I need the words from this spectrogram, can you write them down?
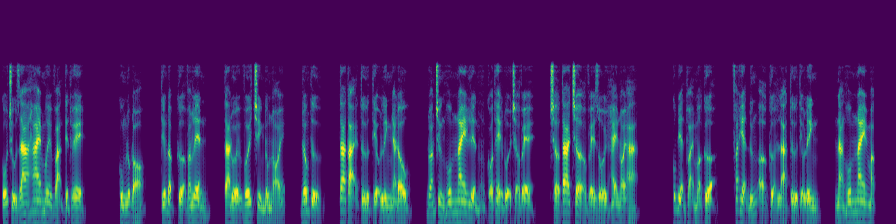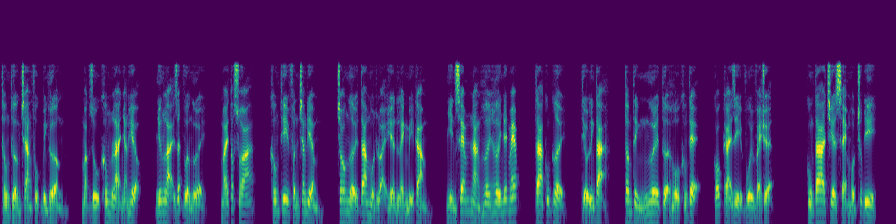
cố chủ ra hai mươi vạn tiền thuê. Cùng lúc đó, tiếng đập cửa vang lên, ta đối với trình đông nói, đông tử, ta tại từ tiểu linh nhà đâu, đoán chừng hôm nay liền có thể đuổi trở về, chờ ta trở về rồi hay nói à cúp điện thoại mở cửa, phát hiện đứng ở cửa là từ tiểu linh, nàng hôm nay mặc thông thường trang phục bình thường mặc dù không là nhãn hiệu, nhưng lại rất vừa người, mái tóc xóa, không thi phấn trang điểm, cho người ta một loại hiền lành mỹ cảm, nhìn xem nàng hơi hơi nhếch mép, ta cũng cười, tiểu linh tả, tâm tình ngươi tựa hồ không tệ, có cái gì vui vẻ chuyện? Cùng ta chia sẻ một chút đi.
